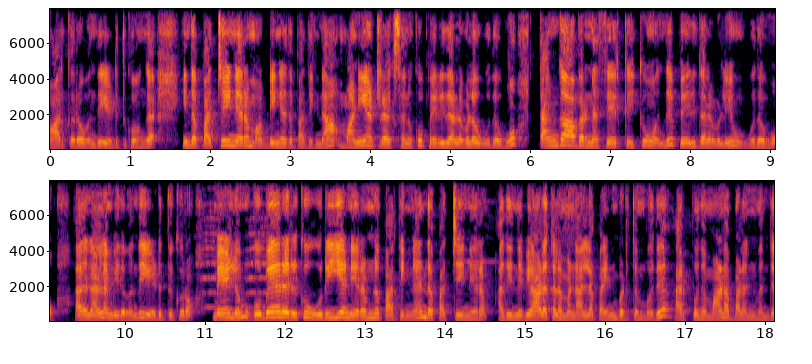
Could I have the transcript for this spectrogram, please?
மார்க்கரோ வந்து எடுத்துக்கோங்க. இந்த பச்சை நிறம் அப்படிங்கிறது பார்த்தீங்கன்னா மணி அட்ராக்ஷனுக்கும் பெரிதளவில் உதவும். தங்க ஆபரண சேர்க்கைக்கும் வந்து பெரிதளவுலையும் உதவும். அதனால் நம்ம இதை வந்து எடுத்துக்கிறோம். மேலும் குபேரருக்கு உரிய நிறம்னு பார்த்திங்கன்னா இந்த பச்சை நிறம். அது இந்த வியாழக்கிழமை நாளில் பயன்படுத்தும் போது அற்புதமான பலன் வந்து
